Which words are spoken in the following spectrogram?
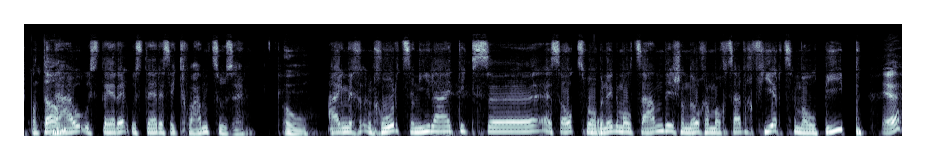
Spontan? Genau aus dieser, aus dieser Sequenz raus. Oh. Eigentlich ein kurzer Einleitungssatz, der aber nicht einmal zu Ende ist und nachher macht es einfach 14 Mal Piep, Ja?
